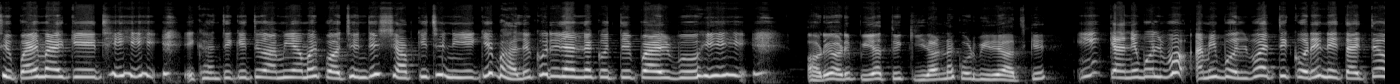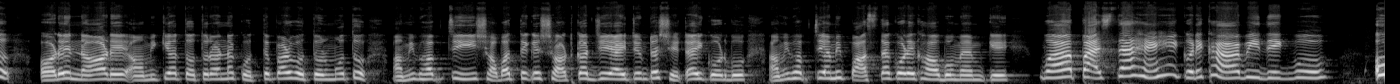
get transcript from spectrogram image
সুপার মার্কেট এখান থেকে তো আমি আমার পছন্দের সব কিছু নিয়ে গিয়ে ভালো করে রান্না করতে পারব হি আরে আরে পিয়া তুই কি রান্না করবি রে আজকে? ই কেন বলব? আমি বলব আর তুই করে নে তাই তো। আরে না রে, আমি কি আর তত রান্না করতে পারব? তোর মতো আমি ভাবছি সবার থেকে শর্টকাট যে আইটেমটা সেটাই করব। আমি ভাবছি আমি পাস্তা করে খাওয়াবো ম্যামকে বা পাস্তা হ্যাঁ হ্যাঁ করে খাওয়াবি, দেখব। ও,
